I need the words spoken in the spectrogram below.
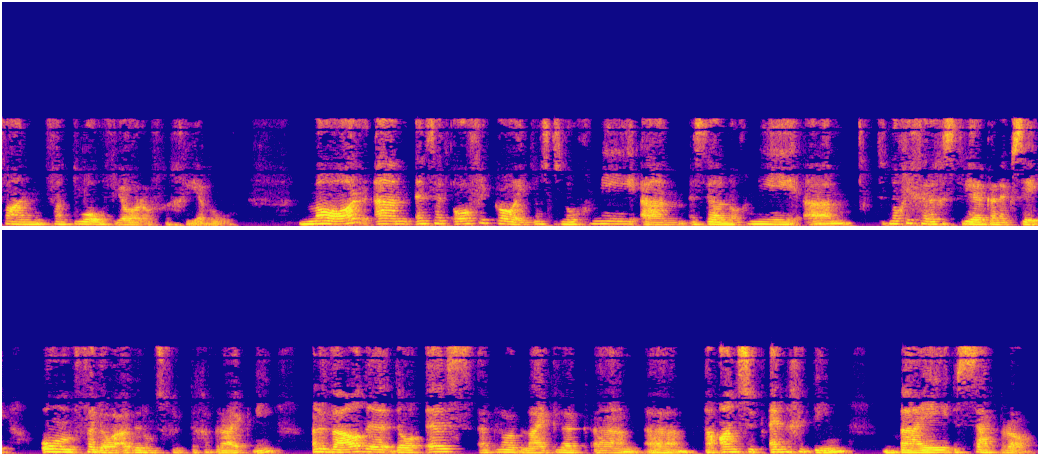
van van 12 jaar af gegee word. Maar ehm um, in Suid-Afrika het ons nog nie ehm um, is daar nog nie ehm um, dit nog nie geregistreer kan ek sê om vir daai ouderdomsgroep te gebruik nie alhoewel de, daar is klaar blyklik ehm um, ehm um, 'n aansoek ingedien by SAPRA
